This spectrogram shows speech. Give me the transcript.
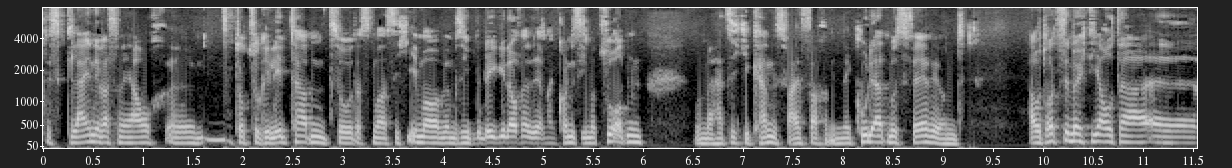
das Kleine, was wir ja auch äh, dort so gelebt haben, so dass man sich immer, wenn man sich über den Weg gelaufen hat, man konnte sich immer zuordnen und man hat sich gekannt. Es war einfach eine coole Atmosphäre. Und aber trotzdem möchte ich auch da äh,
